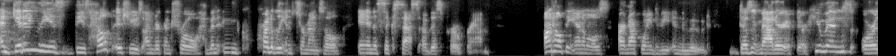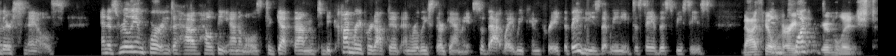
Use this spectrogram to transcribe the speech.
and getting these these health issues under control have been incredibly instrumental in the success of this program. Unhealthy animals are not going to be in the mood. Doesn't matter if they're humans or they're snails. And it's really important to have healthy animals to get them to become reproductive and release their gametes. So that way we can create the babies that we need to save this species. Now I feel very 20- privileged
